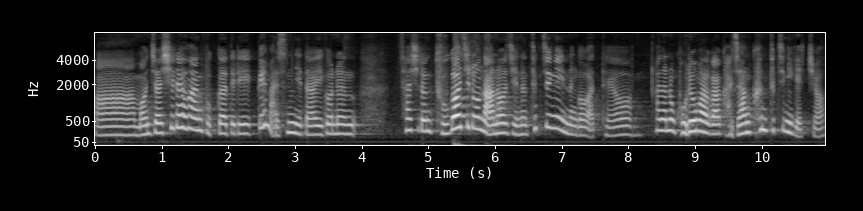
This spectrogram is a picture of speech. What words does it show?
아, 먼저 실행한 국가들이 꽤 많습니다. 이거는 사실은 두 가지로 나눠지는 특징이 있는 것 같아요. 하나는 고령화가 가장 큰 특징이겠죠.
